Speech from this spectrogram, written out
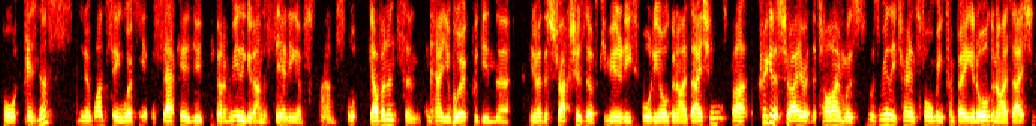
sport business. You know, one thing working at the SACA, you, you got a really good understanding of um, sport governance and, and how you work within the you know the structures of community sporting organisations. But Cricket Australia at the time was was really transforming from being an organisation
